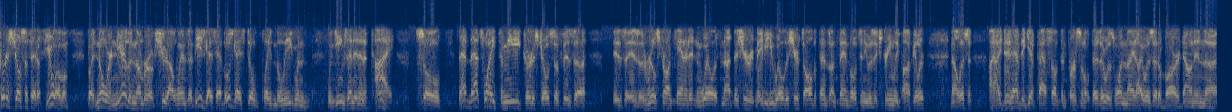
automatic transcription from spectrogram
Curtis Joseph had a few of them, but nowhere near the number of shootout wins that these guys had. Those guys still played in the league when when games ended in a tie. So that that's why to me Curtis Joseph is a is is a real strong candidate and will if not this year maybe he will this year. It all depends on fan votes and he was extremely popular. Now listen, I, I did have to get past something personal. There, there was one night I was at a bar down in uh,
